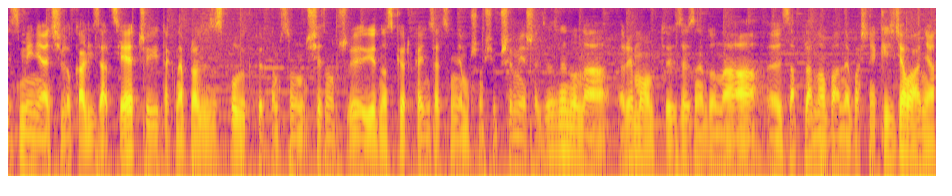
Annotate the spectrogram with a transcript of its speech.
zmieniać lokalizację, czyli tak naprawdę zespoły, które tam są, siedzą, czy jednostki organizacyjne muszą się przemieszczać ze względu na remonty, ze względu na e, zaplanowane właśnie jakieś działania,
